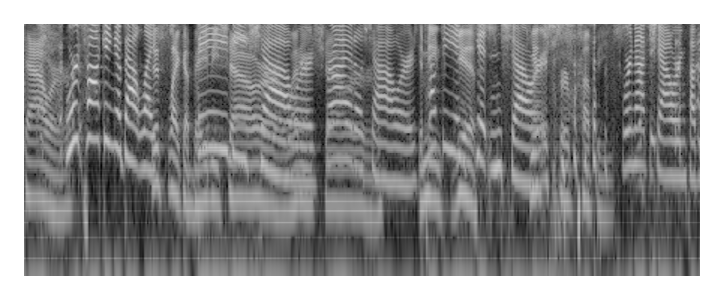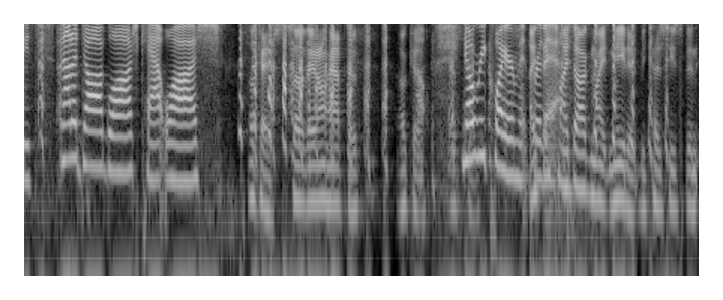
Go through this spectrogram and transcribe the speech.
shower. We're talking about like just like a baby, baby shower, showers, shower. bridal showers, it puppy and gifts, kitten showers gifts for puppies. We're not showering puppies. It's not a dog wash, cat wash. Okay, so they don't have to. Okay, no requirement for I think that. my dog might need it because he's been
